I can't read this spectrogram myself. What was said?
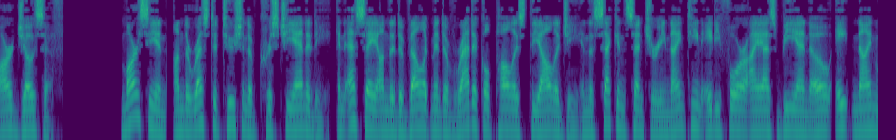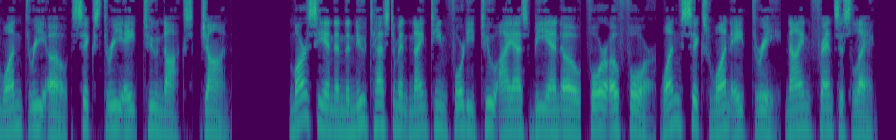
R. Joseph. Marcion, On the Restitution of Christianity, an essay on the development of radical Paulist theology in the 2nd century 1984 ISBN 0-89130-638-2 Knox, John. Marcion and the New Testament 1942 ISBN 0-404-16183-9 Francis Legge,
